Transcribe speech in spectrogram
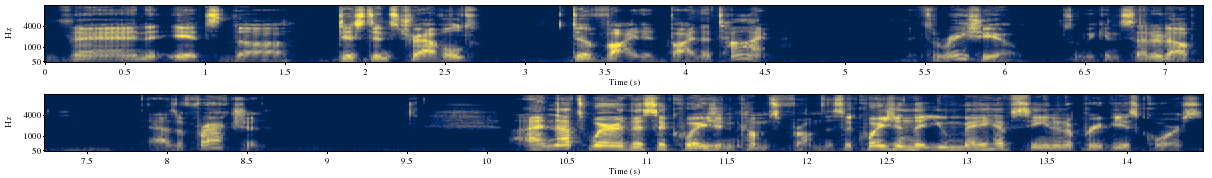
then it's the distance traveled divided by the time. It's a ratio, so we can set it up as a fraction. And that's where this equation comes from, this equation that you may have seen in a previous course,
